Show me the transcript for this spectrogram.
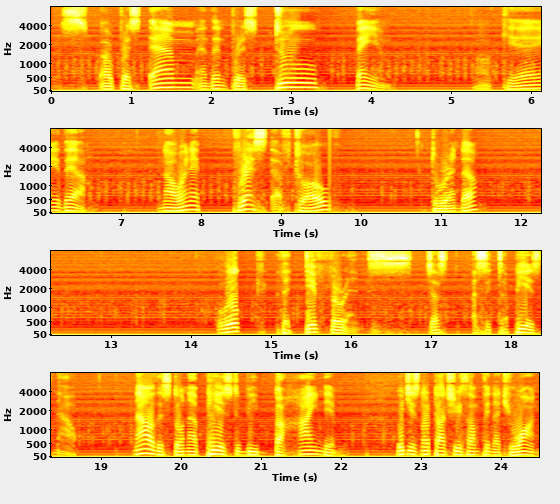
Press, I'll press M and then press 2 bam. Okay there. Now when I press F12 to render look the difference. Just as it appears now. Now the stone appears to be behind him which is not actually something that you want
